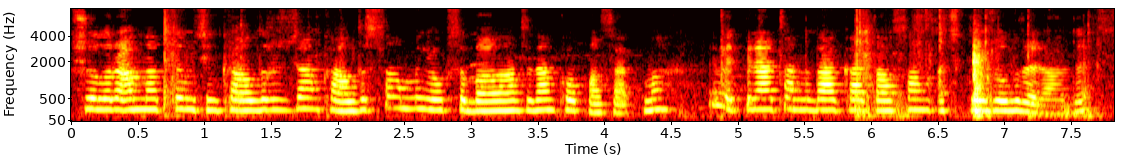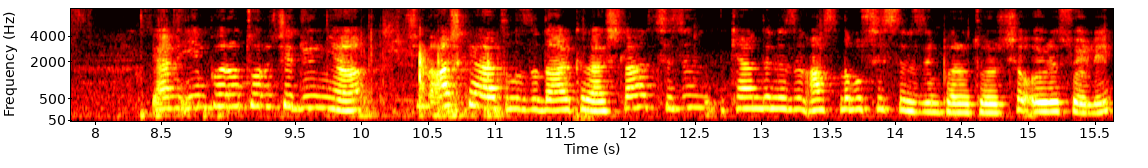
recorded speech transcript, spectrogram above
Şuraları anlattığım için kaldıracağım. Kaldırsam mı yoksa bağlantıdan kopmasak mı? Evet birer tane daha kart alsam açıklayıcı olur herhalde. Yani imparatoriçe dünya. Şimdi aşk hayatınızda da arkadaşlar sizin kendinizin aslında bu sizsiniz imparatoriçe öyle söyleyeyim.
